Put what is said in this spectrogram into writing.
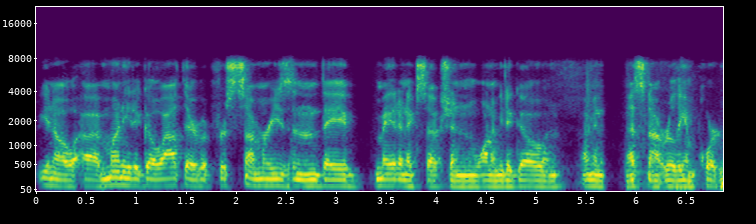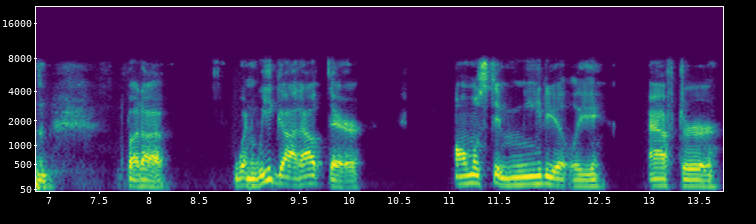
you know uh, money to go out there, but for some reason they made an exception, and wanted me to go, and I mean that's not really important. But uh, when we got out there, almost immediately after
